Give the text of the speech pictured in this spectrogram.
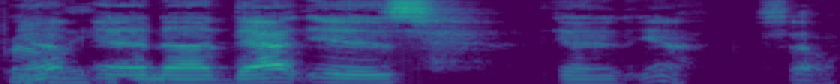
probably. Yeah, and uh, that is, uh, yeah. So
